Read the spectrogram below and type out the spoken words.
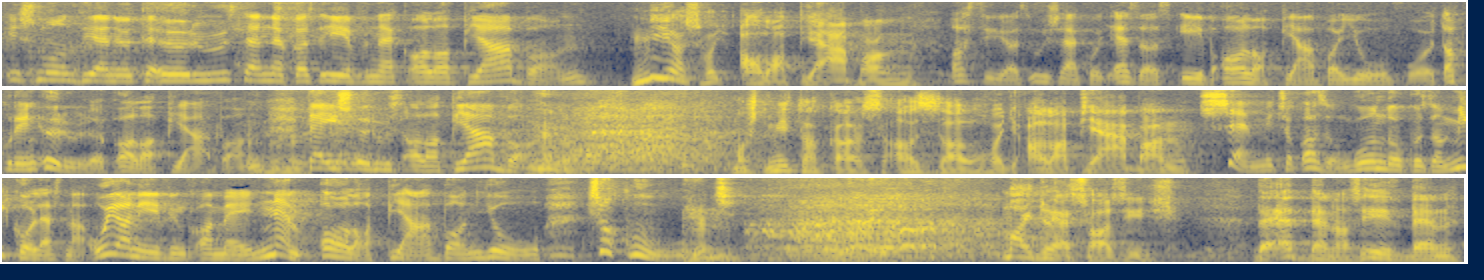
És mondd, Jenő, te örülsz ennek az évnek alapjában? Mi az, hogy alapjában? Azt írja az újság, hogy ez az év alapjában jó volt. Akkor én örülök alapjában. Te is örülsz alapjában? Most mit akarsz azzal, hogy alapjában? Semmi, csak azon gondolkozom, mikor lesz már olyan évünk, amely nem alapjában jó, csak úgy. Majd lesz az is. De ebben az évben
